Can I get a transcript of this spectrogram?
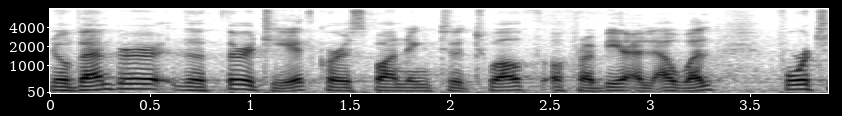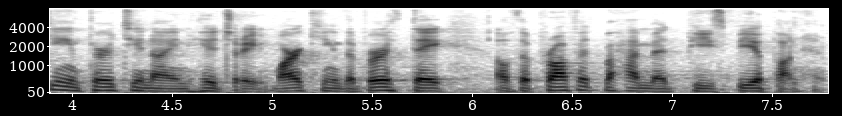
November the 30th, corresponding to 12th of Rabi' al Awal, 1439 Hijri, marking the birthday of the Prophet Muhammad, peace be upon him.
